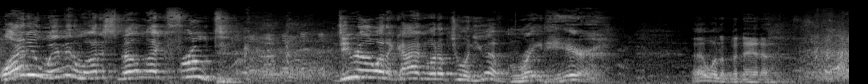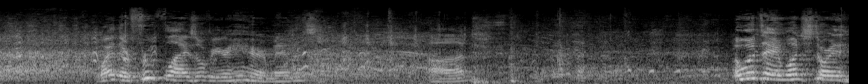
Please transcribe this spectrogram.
Why do women want to smell like fruit? Do you really want a guy going up to you and you have great hair? I want a banana. Why are there fruit flies over your hair, man? That's odd. I will tell you one story.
